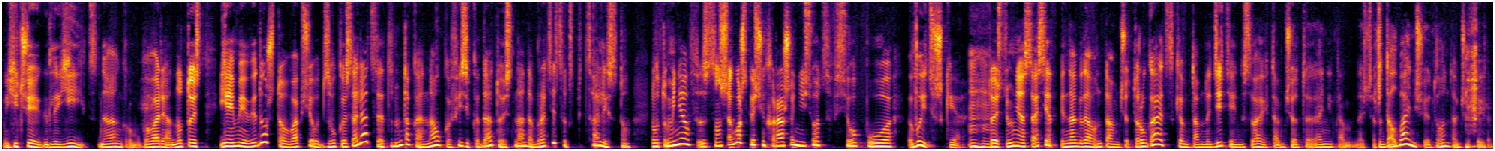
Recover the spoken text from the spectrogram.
ячеек для яиц, да, грубо говоря. Ну, то есть я имею в виду, что вообще вот звукоизоляция – это ну, такая наука, физика, да, то есть надо обратиться к специалисту. Вот у меня в Солнечногорске очень хорошо несется все по вытяжке. Угу. То есть у меня сосед иногда он там что-то ругается с кем-то там на детей, на своих там что-то, они там, значит, раздолбаничают, и он там что-то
